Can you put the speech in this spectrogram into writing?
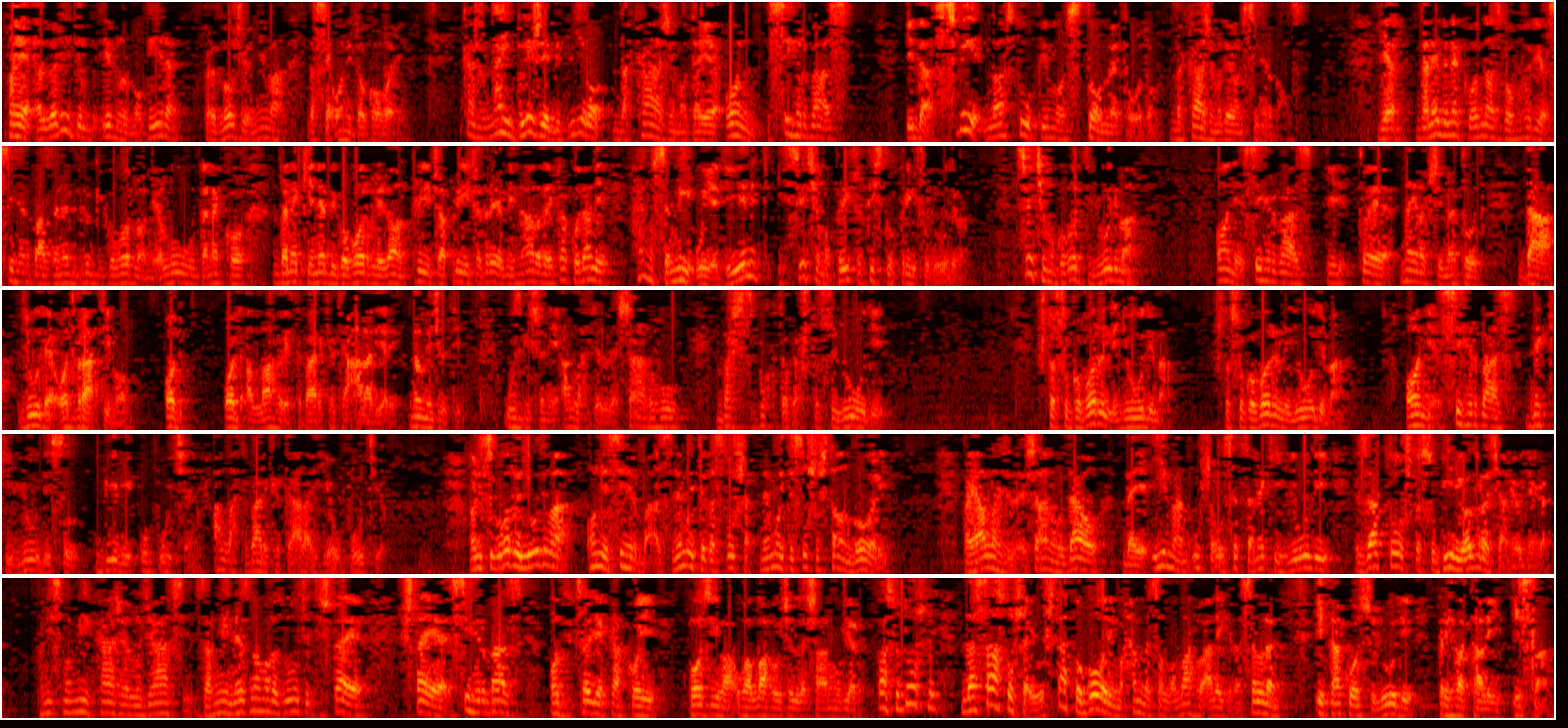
Pa je Al-Walid ibn Mugire predložio njima da se oni dogovori. Kažem, najbliže bi bilo da kažemo da je on sihrbaz i da svi nastupimo s tom metodom. Da kažemo da je on sihrbaz. Jer da ne bi neko od nas govorio sihrbaz, da ne bi drugi govorili on je lud, da, neko, da neki ne bi govorili da on priča, priča drevnih naroda i tako dalje, hajmo se mi ujediniti i svi ćemo pričati istu priču ljudima. Svi ćemo govoriti ljudima on je sihrbaz i to je najlakši metod da ljude odvratimo od, od Allahove tabaraka ta'ala vjeri. No međutim, uzvišeni Allah je lešanuhu baš zbog toga što su ljudi, što su govorili ljudima, što su govorili ljudima, on je sihrbaz, neki ljudi su bili upućeni. Allah te barike ta'ala ih je uputio. Oni su govorili ljudima, on je sihrbaz, nemojte ga slušati, nemojte slušati što on govori. Pa je Allah Đelešanu dao da je iman ušao u srca nekih ljudi zato što su bili odvraćani od njega. Pa nismo mi, kaže luđaci, zar mi ne znamo razlučiti šta je, šta je sihrbaz od čovjeka koji poziva u Allahu Đelešanu vjeru. Pa su došli da saslušaju šta to govori Muhammed sallallahu alaihi wa sallam i tako su ljudi prihvatali islam.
